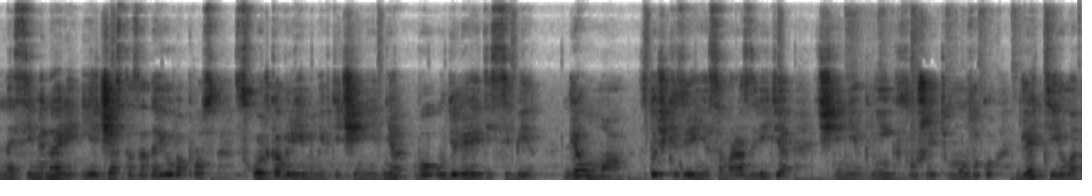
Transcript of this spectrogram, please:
На семинаре я часто задаю вопрос, сколько времени в течение дня вы уделяете себе для ума с точки зрения саморазвития, чтения книг, слушать музыку, для тела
